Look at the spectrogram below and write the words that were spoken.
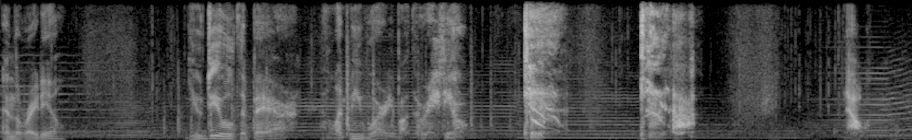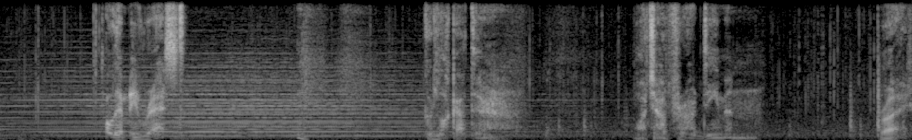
And the radio? You deal with the bear, and let me worry about the radio. now, let me rest. Good luck out there. Watch out for our demon. Right.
